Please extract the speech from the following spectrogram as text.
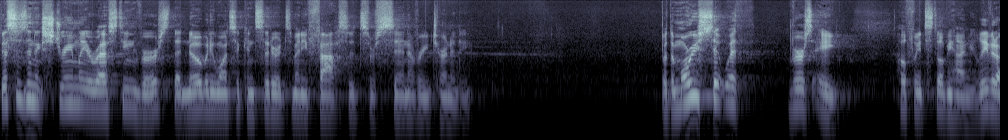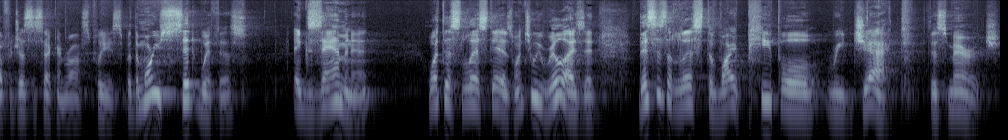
This is an extremely arresting verse that nobody wants to consider its many facets or sin of eternity. But the more you sit with verse 8, hopefully it's still behind me. Leave it up for just a second, Ross, please. But the more you sit with this, examine it, what this list is. Once we realize it, this is a list of why people reject this marriage.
